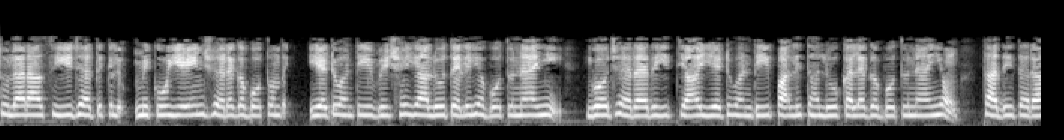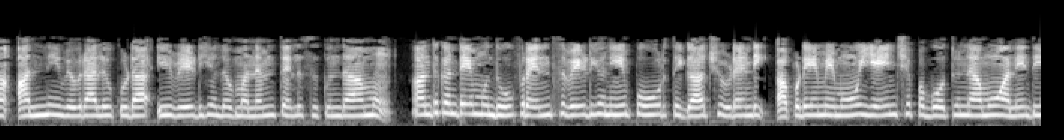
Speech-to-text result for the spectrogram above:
తులరాశి జాతకులు మీకు ఏం జరగబోతుంది? ఎటువంటి విషయాలు తెలియబోతున్నాయి? గోచర రీత్యా ఎటువంటి ఫలితాలు కలగబోతున్నాయో తదితర అన్ని వివరాలు కూడా ఈ వీడియోలో మనం తెలుసుకుందాము. అంతకంటే ముందు ఫ్రెండ్స్ వీడియోని పూర్తిగా చూడండి. అప్పుడే మేము ఏం చెప్పబోతున్నాము అనేది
